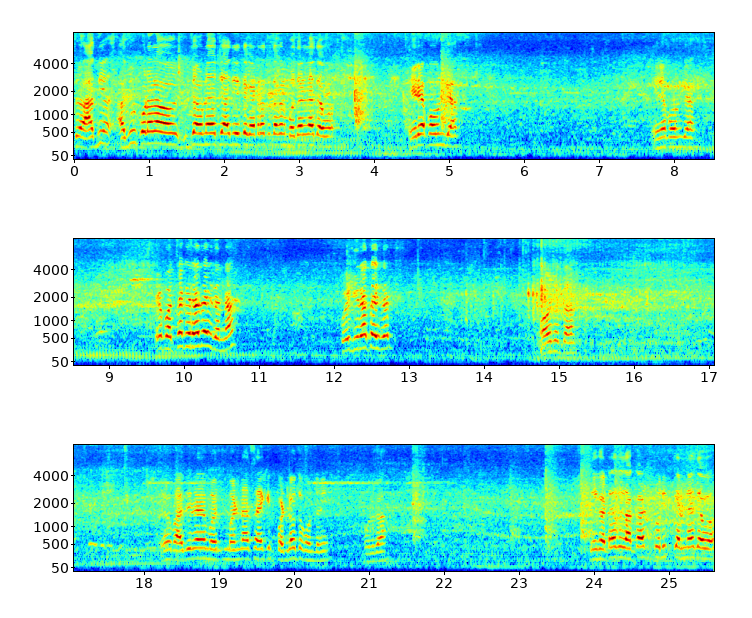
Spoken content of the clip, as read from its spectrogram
तर आधी अजून कोणाला इजा आधी इथे गटाराचं जागा बदलण्यात यावं? एरिया पाहून घ्या. एरिया पाहून घ्या. हे बच्चा गिराता इधर ना? कोई गिराता इधर पाहू शकता. बाजूला म्हणणं असं आहे की पडलं होतं कोणतरी मुलगा? ते गटाचा झाकण त्वरित करण्यात यावं.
